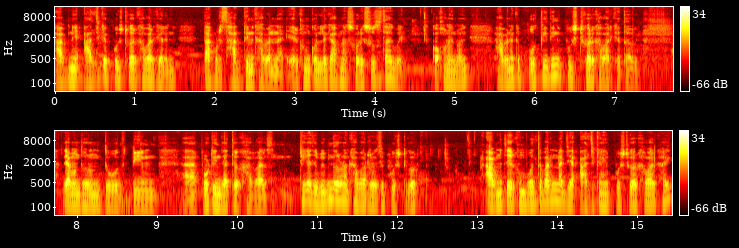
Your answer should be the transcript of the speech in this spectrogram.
আপনি আজকে পুষ্টিকর খাবার খেলেন, তারপর সাত দিন খাবেন না। এরকম করলে কি আপনার শরীর সুস্থ থাকবে? কখনোই নয়। আপনাকে প্রতিদিন পুষ্টিকর খাবার খেতে হবে। যেমন ধরুন দুধ, ডিম প্রোটিন জাতীয় খাবার, ঠিক আছে, বিভিন্ন ধরনের খাবার রয়েছে পুষ্টিকর। আপনি তো এরকম বলতে পারেন না যে, আজকে আমি পুষ্টিকর খাবার খাই,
